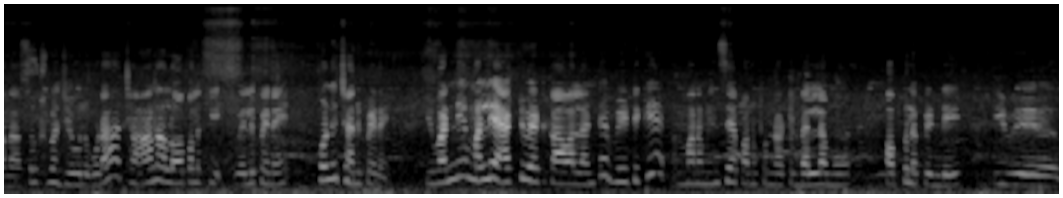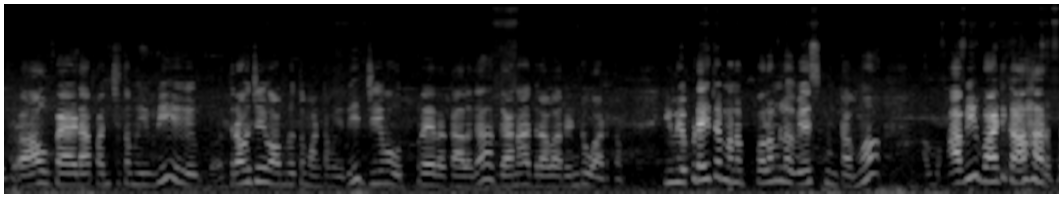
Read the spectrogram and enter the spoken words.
మన సూక్ష్మజీవులు కూడా చాలా లోపలికి వెళ్ళిపోయినాయి. కొన్ని చనిపోయినాయి. ఇవన్నీ మళ్ళీ యాక్టివేట్ కావాలంటే వీటికి మనం ఇన్సేపు అనుకున్నట్టు బెల్లము పప్పుల పిండి ఇవి ఆవు పేడ పంచితం ఇవి ద్రవజీవామృతం అంటాం ఇది జీవ ఉత్ప్రేరకాలుగా ఘన ద్రవ రెండు వాడతాం. ఇవి ఎప్పుడైతే మన పొలంలో వేసుకుంటామో అవి వాటికి ఆహారం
